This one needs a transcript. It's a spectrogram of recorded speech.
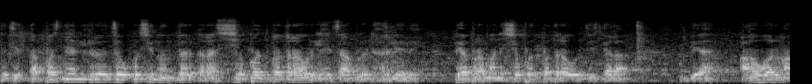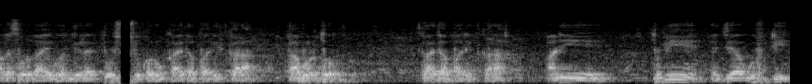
त्याची तपासणी आणि गृह चौकशी नंतर करा. शपथपत्रावर घ्यायचं आपलं ठरलेलं आहे. त्याप्रमाणे शपथपत्रावरती त्याला द्या अहवाल मागासवर्ग आयोगाने दिला तो इश्यू करून कायदा पारित करा. ताबडतोब कायदा पारित करा. आणि तुम्ही ज्या गोष्टी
